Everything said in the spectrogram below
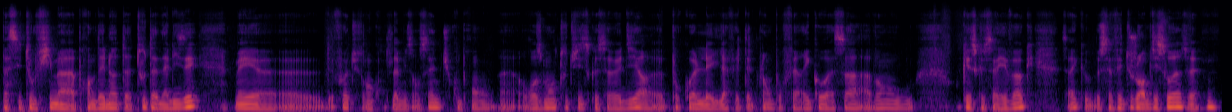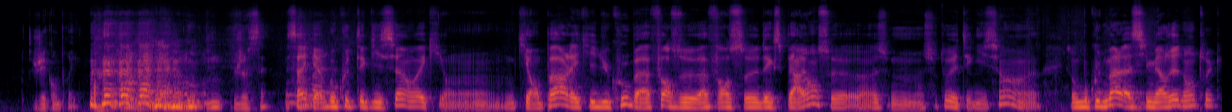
passer tout le film à prendre des notes, à tout analyser, mais euh, des fois tu te rends compte de la mise en scène, tu comprends heureusement tout de suite ce que ça veut dire, pourquoi il a- fait tel plan pour faire écho à ça avant ou, ou qu'est-ce que ça évoque. C'est vrai que ça fait toujours un petit sourire, tu fais, Hum, j'ai compris, je sais. C'est vrai qu'il y a beaucoup de techniciens ouais, qui, ont, qui en parlent et qui, du coup, bah, à force de- à force d'expérience, euh, surtout les techniciens, euh, ils ont beaucoup de mal à s'immerger dans le truc.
